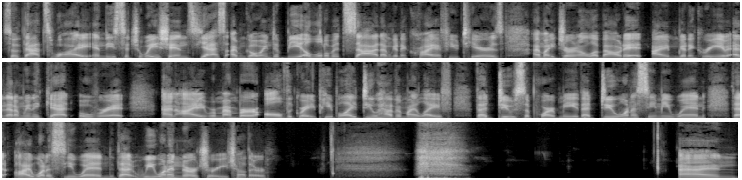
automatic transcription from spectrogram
So that's why in these situations, yes, I'm going to be a little bit sad. I'm going to cry a few tears. I might journal about it. I'm going to grieve and then I'm going to get over it. And I remember all the great people I do have in my life that do support me, that do want to see me win, that I want to see win, that we want to nurture each other. And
